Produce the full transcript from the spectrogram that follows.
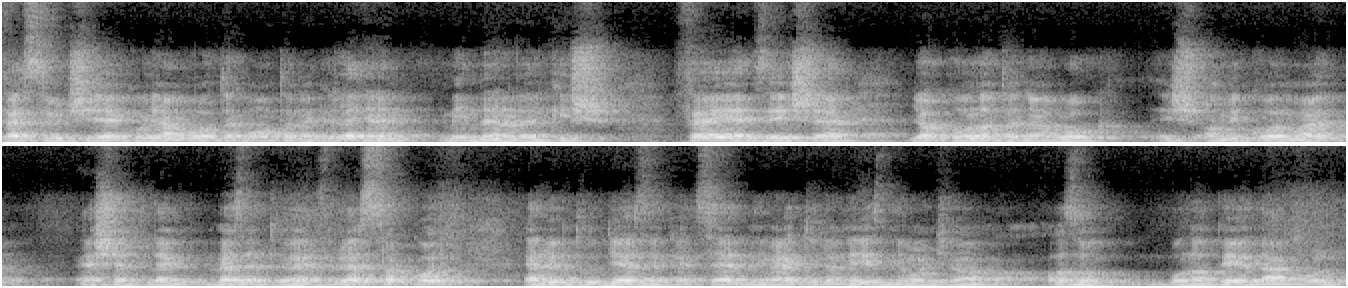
feszültségek hogyan voltak. Mondtam neki, legyen mindenről egy kis feljegyzése, gyakorlatanyagok, és amikor majd esetleg vezető edző lesz, akkor elő tudja ezeket szedni, meg tudja nézni, hogyha azokból a példákból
